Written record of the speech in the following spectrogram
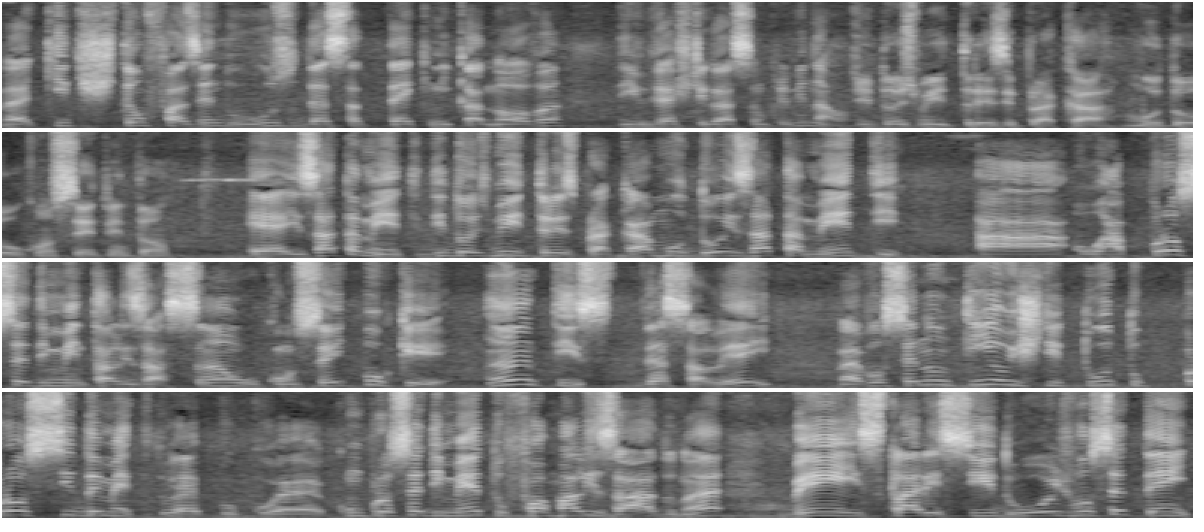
né, que estão fazendo uso dessa técnica nova de investigação criminal. De 2013 para cá, mudou o conceito então? É, exatamente. De 2013 para cá mudou exatamente a, a procedimentalização, o conceito, porque antes dessa lei, né, você não tinha o instituto procedimento, é, é, com procedimento formalizado, né, bem esclarecido. Hoje você tem.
